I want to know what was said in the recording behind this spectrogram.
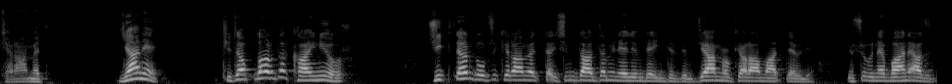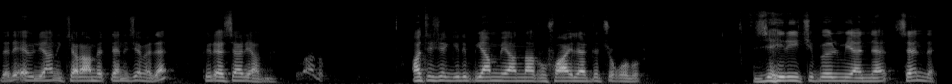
Keramet. Yani kitaplarda kaynıyor. Ciltler dolusu kerametler. Şimdi daha demin elimde indirdim. Cami-ü Keramat Evliya. Yusuf Nebani Hazretleri evliyanın kerametlerini cem bir eser yazmış. Bunlar ateşe girip yanmayanlar rufailerde çok olur. Zehri içip ölmeyenler. Sen de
